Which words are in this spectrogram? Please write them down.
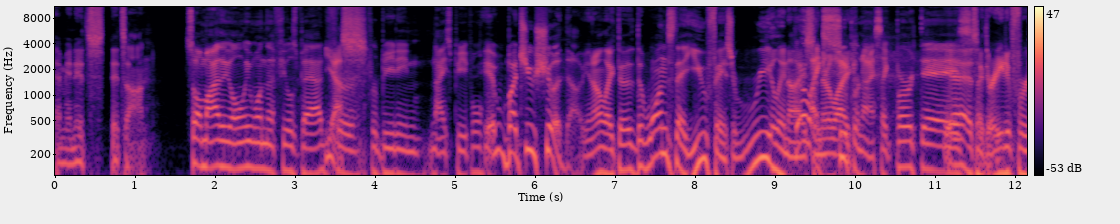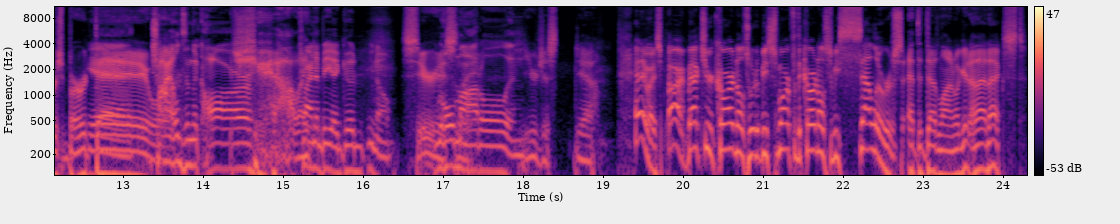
I mean, it's it's on. So am I the only one that feels bad Yes. for, for beating nice people? Yeah, but you should though. You know, like the the ones that you face are really nice. They're like they're super like, nice, like birthdays. Yeah, it's like their 81st birthday. Yeah. or- Child's in the car. Yeah, like- trying to be a good, you know, Seriously. role model. And You're just yeah. Anyways, all right, back to your Cardinals. Would it be smart for the Cardinals to be sellers at the deadline? We'll get to that next.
